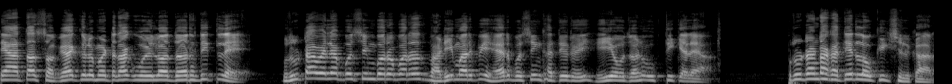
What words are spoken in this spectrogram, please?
ते आता सगळ्या किलोमिटराक वयलो दर दितले. रुटा वेल्या बसीं बरोबरच भाडी मारपी हेर बसीं खातीरूय ही येवजण उक्ती केल्या. प्रुडंटा खातीर लौकीक शिलकार.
